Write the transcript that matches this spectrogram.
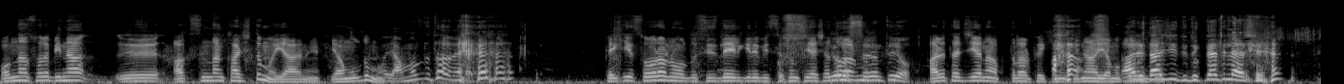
ondan sonra bina e, aksından kaçtı mı yani? Yamuldu mu? Yamuldu tabii. Peki sonra ne oldu? Sizle ilgili bir sıkıntı yaşadılar yok mı? sıkıntı yok. Haritacıya ne yaptılar peki bina yamuk olunca? Haritacıyı düdüklediler.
